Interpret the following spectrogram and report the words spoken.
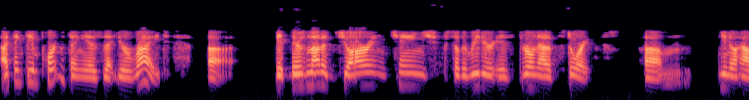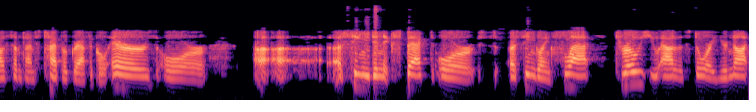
I think the important thing is that you're right. Uh, it there's not a jarring change, so the reader is thrown out of the story. Um, you know how sometimes typographical errors or uh, a scene you didn't expect or a scene going flat throws you out of the story. You're not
